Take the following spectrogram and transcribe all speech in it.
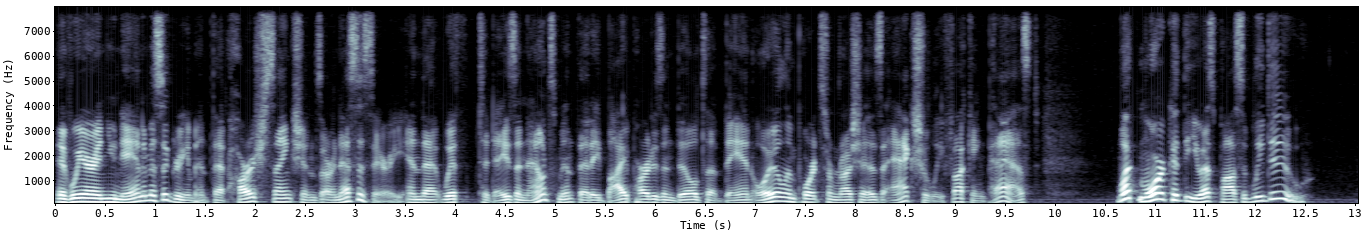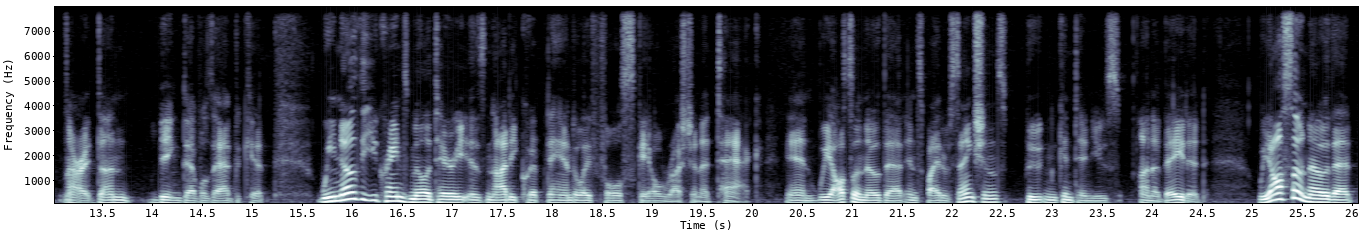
If we are in unanimous agreement that harsh sanctions are necessary, and that with today's announcement that a bipartisan bill to ban oil imports from Russia has actually fucking passed, what more could the US possibly do? All right, done being devil's advocate. We know that Ukraine's military is not equipped to handle a full scale Russian attack. And we also know that, in spite of sanctions, Putin continues unabated. We also know that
